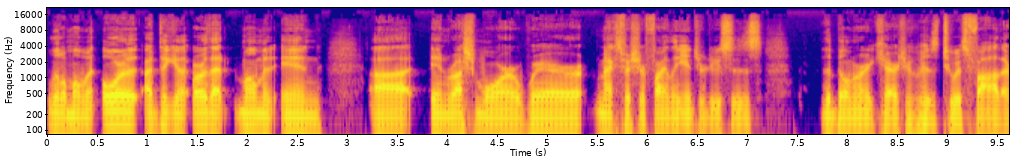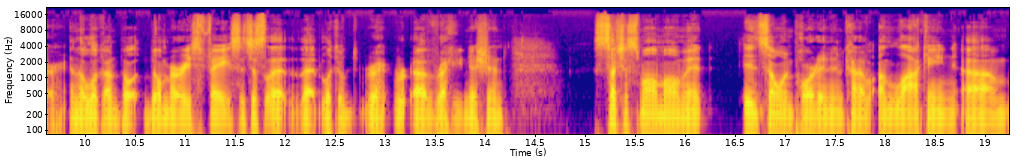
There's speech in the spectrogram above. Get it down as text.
little moment, or I'm thinking, or that moment in uh in Rushmore where Max Fisher finally introduces the Bill Murray character who is to his father, and the look on Bill, Bill Murray's face. It's just that, that look of re- of recognition. Such a small moment is so important in kind of unlocking um,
